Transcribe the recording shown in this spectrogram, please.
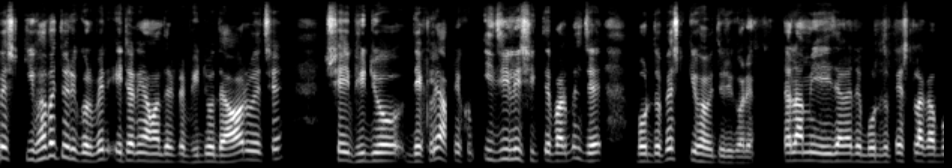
পেস্ট কীভাবে তৈরি করবেন এটা নিয়ে আমাদের একটা ভিডিও দেওয়া রয়েছে। সেই ভিডিও দেখলে আপনি খুব ইজিলি শিখতে পারবেন যে বর্ধ পেস্ট কীভাবে তৈরি করে। তাহলে আমি এই জায়গাতে বর্ধ পেস্ট লাগাবো।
